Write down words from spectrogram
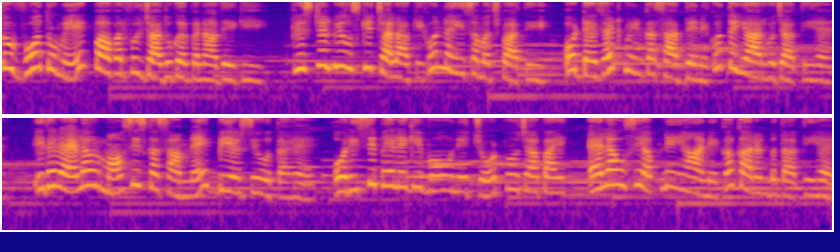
तो वो तुम्हें एक पावरफुल जादूगर बना देगी। क्रिस्टल भी उसकी चालाकी को नहीं समझ पाती और डेजर्ट क्वीन का साथ देने को तैयार हो जाती है। इधर एला और माउसिस का सामना एक बियर से होता है और इससे पहले कि वो उन्हें चोट पहुँचा पाए, एला उसे अपने यहाँ आने का कारण बताती है।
